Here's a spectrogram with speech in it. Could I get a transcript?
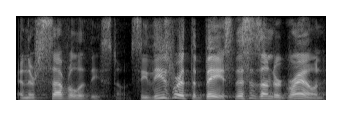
And there's several of these stones. See, these were at the base. This is underground.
